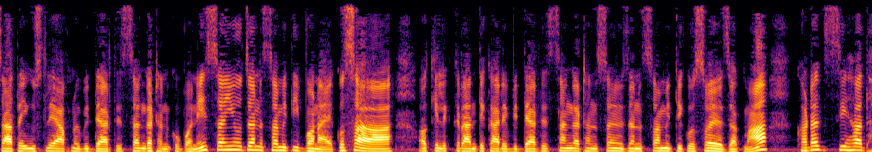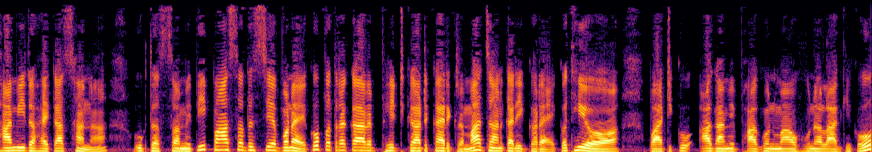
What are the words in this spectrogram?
साथै उसले आफ्नो विद्यार्थी संगठनको पनि संयोजन समिति बनाएको छ। अखिल क्रान्तिकारी विद्यार्थी संगठन संयोजन समितिको संयोजकमा खडक सिंह धामी रहेका छन्। उक्त समिति पाँच सदस्यीय बनाएको पत्रकार भेटघाट कार्यक्रममा जानकारी गराएको थियो। पार्टीको आगामी फागुनमा हुन लागेको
